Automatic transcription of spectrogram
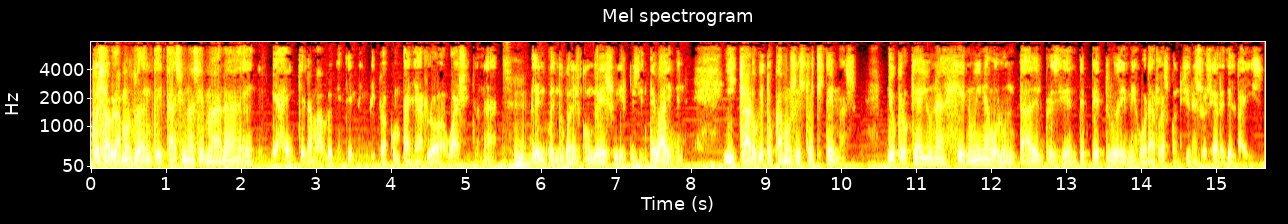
Pues hablamos durante casi una semana en el viaje en que él amablemente me invitó a acompañarlo a Washington al encuentro con el Congreso y el presidente Biden. Y claro que tocamos estos temas. Yo creo que hay una genuina voluntad del presidente Petro de mejorar las condiciones sociales del país,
